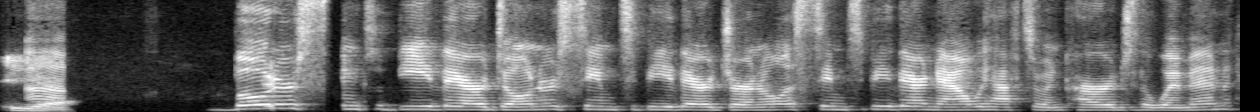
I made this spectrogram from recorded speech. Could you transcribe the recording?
Yeah. Um, voters seem to be there, donors seem to be there, journalists seem to be there. Now we have to encourage the women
